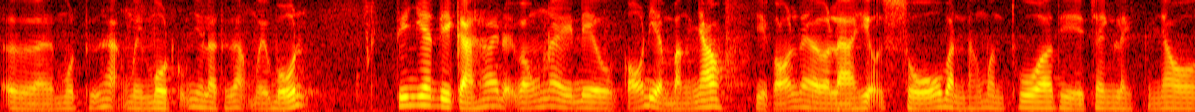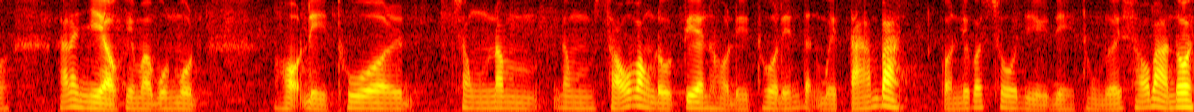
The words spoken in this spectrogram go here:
ở một thứ hạng 11 cũng như là thứ hạng 14. Tuy nhiên thì cả hai đội bóng này đều có điểm bằng nhau, chỉ có là, là hiệu số bàn thắng bàn thua thì chênh lệch nhau khá là nhiều khi mà Bournemouth họ để thua trong năm năm 6 vòng đầu tiên họ để thua đến tận 18 bàn còn Newcastle thì để thủng lưới 6 bàn thôi.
